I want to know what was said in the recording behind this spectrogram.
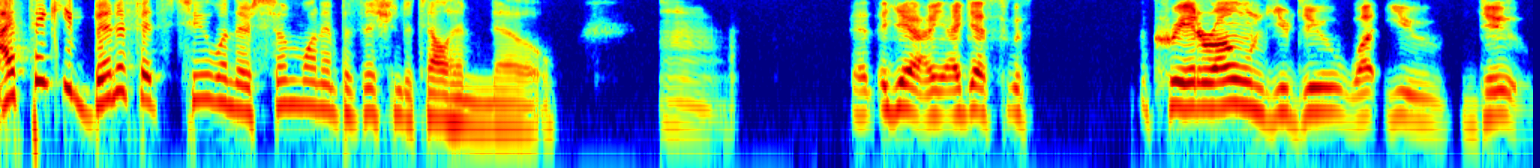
I think he benefits too when there's someone in position to tell him no. Mm. Yeah, I, mean, I guess with creator owned, you do what you do.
